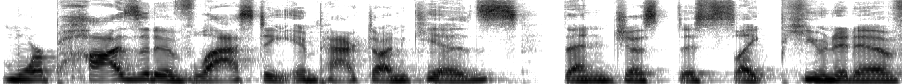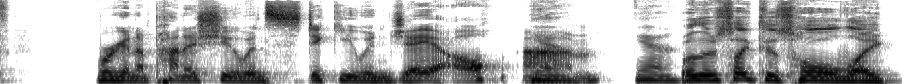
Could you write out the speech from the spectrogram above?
more positive lasting impact on kids than just this like punitive we're going to punish you and stick you in jail. Um, yeah. Well, there's like this whole like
